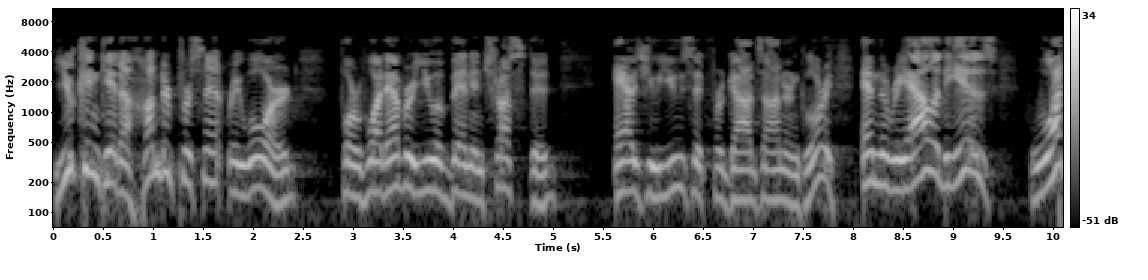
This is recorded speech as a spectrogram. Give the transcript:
You can get a hundred percent reward for whatever you have been entrusted as you use it for God's honor and glory. And the reality is, what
